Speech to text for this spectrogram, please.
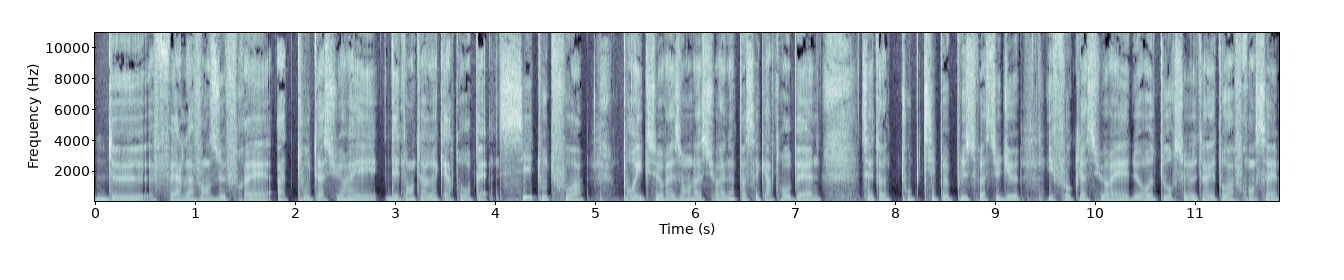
de faire l'avance de frais à tout assuré détenteur de carte européenne. Si toutefois, pour X raison, l'assuré n'a pas sa carte européenne, c'est un tout petit peu plus fastidieux. Il faut que l'assuré de retour sur le territoire français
